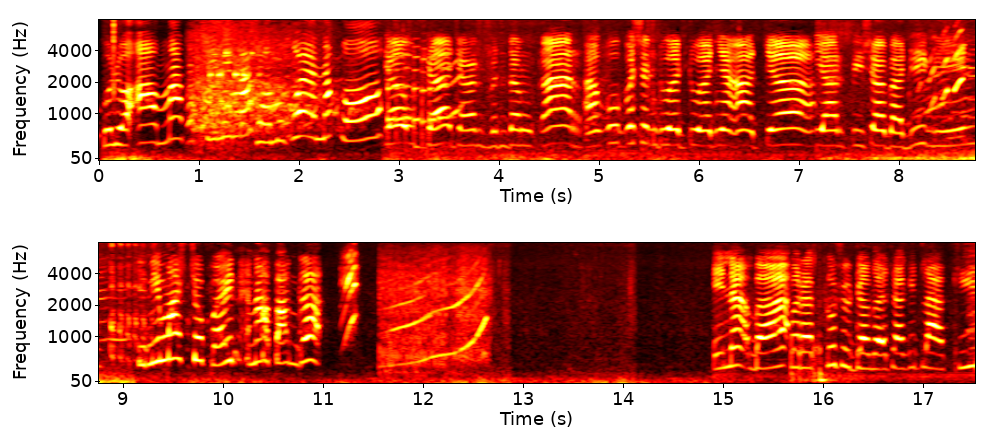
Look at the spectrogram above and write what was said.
Bodoh amat. Sini mas. Jamuku enak loh. Ya udah jangan bertengkar Aku pesen dua-duanya aja Biar bisa bandingin. Ini mas cobain enak apa enggak? Enak mbak. Beratku sudah gak sakit lagi.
